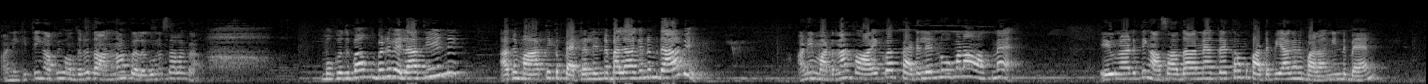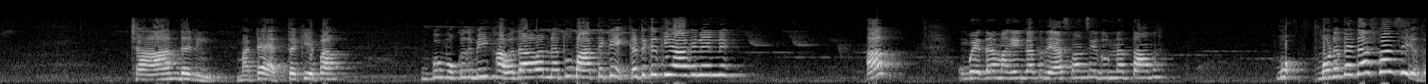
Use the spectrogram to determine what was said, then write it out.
අනික ඉතින් අපි හොඳට දන්නවා කළගුණ සලකා. මොකද බං උඹට වෙලා තියෙන්නේ? අද මාත් එක පැටලෙන්න බලාගෙනම දාවේ. අනේ මට නම් කායිකවත් පැටලෙන්න උවමනාවක් නැහැ. ඒ වුණාට ඉතින් අසාධාරණයක් දැක්කම කට පියාගෙන බලන් ඉන්න බෑනේ. චාන්දනි මට ඇත්ත කියපන්. උඹ මොකද මේ කවදාවත් නැතුව මාත් එක්ක එකටක කියාගෙන ඉන්නේ? ආ උඹ එදා මගෙන් ගත්ත 2500 දුන්නත් තාම. මොන 2500ද?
